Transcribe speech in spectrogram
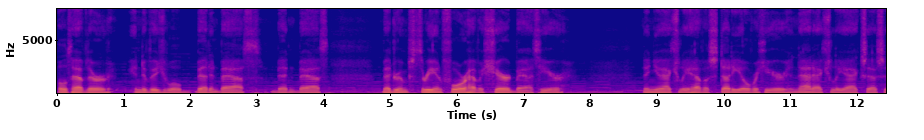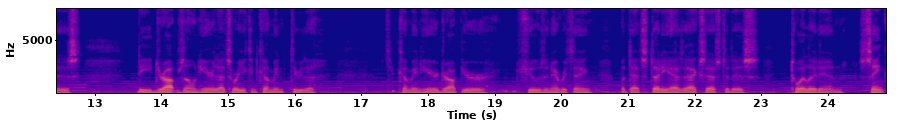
both have their individual bed and bath, bed and bath. Bedrooms three and four have a shared bath here. Then you actually have a study over here and that actually accesses the drop zone here. That's where you can come in through the come in here, drop your shoes and everything. But that study has access to this toilet and sink,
